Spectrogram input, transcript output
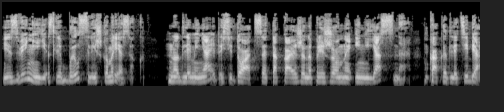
Извини, если был слишком резок, но для меня эта ситуация такая же напряженная и неясная, как и для тебя».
